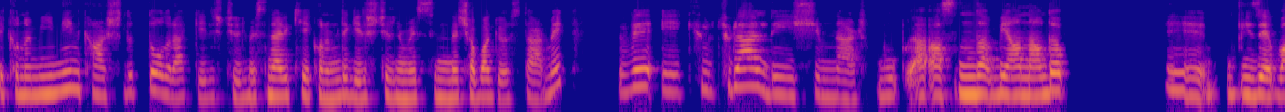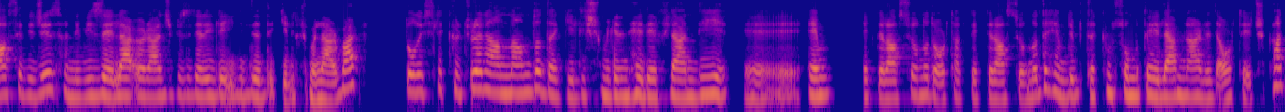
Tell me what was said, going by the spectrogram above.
ekonominin karşılıklı olarak geliştirilmesine, her iki ekonomide geliştirilmesinde çaba göstermek ve e, kültürel değişimler bu aslında bir anlamda e, vize bahsedeceğiz. Hani vizeler, öğrenci vizeleriyle ilgili de gelişmeler var. Dolayısıyla kültürel anlamda da gelişmelerin hedeflendiği e, hem deklarasyonda da ortak deklarasyonda da hem de bir takım somut eylemlerle de ortaya çıkan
